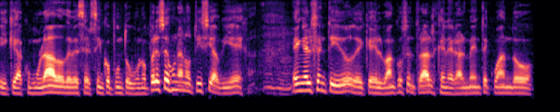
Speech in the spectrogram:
y que acumulado debe ser 5.1. Pero esa es una noticia vieja, en el sentido de que el Banco Central generalmente cuando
